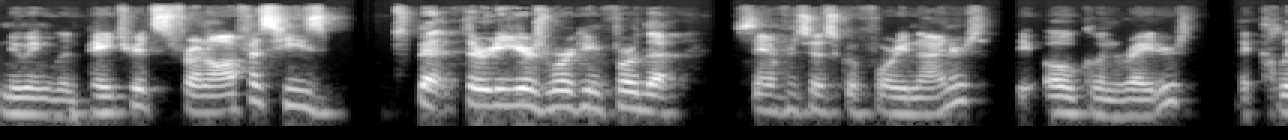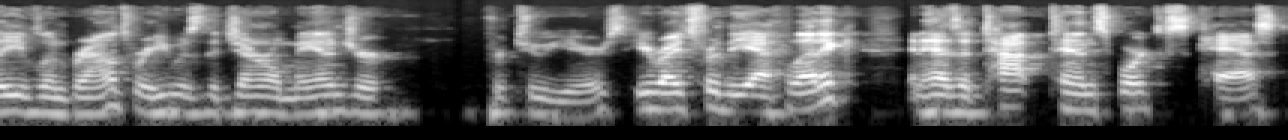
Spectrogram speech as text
New England Patriots front office. He's spent 30 years working for the San Francisco 49ers, the Oakland Raiders, the Cleveland Browns, where he was the general manager for two years. He writes for The Athletic and has a top 10 sports cast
